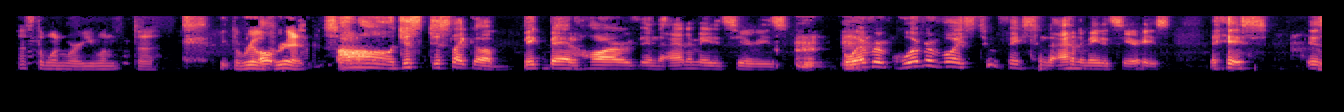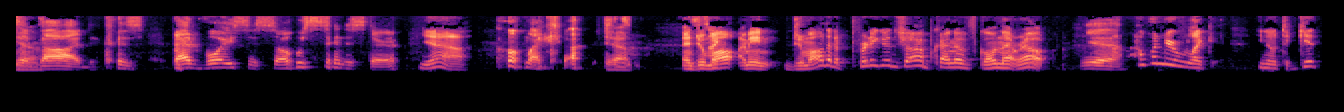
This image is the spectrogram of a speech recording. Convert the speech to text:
that's the one where you want the the real Oh. grit. So, Oh, just just like a big bad Harv in the animated series. whoever whoever voiced Two Face in the animated series is is Yeah. a god because that voice is so sinister. yeah. Oh my god! Yeah. And Dumal, I mean, Dumal did a pretty good job kind of going that route. Yeah. I wonder, like, you know, to get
